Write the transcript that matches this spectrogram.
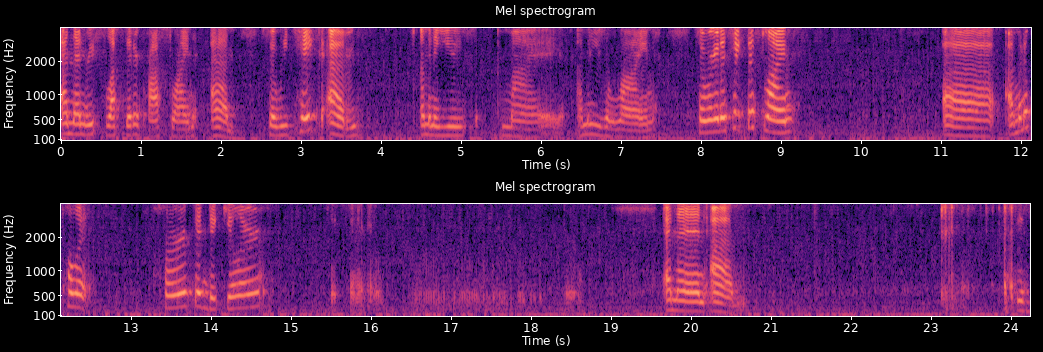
and then reflect it across line M. So we take, um, I'm going to use my, I'm going to use a line. So we're going to take this line, uh, I'm going to pull it perpendicular, so it's going to go, and then um, this is,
